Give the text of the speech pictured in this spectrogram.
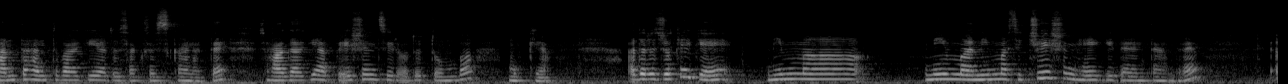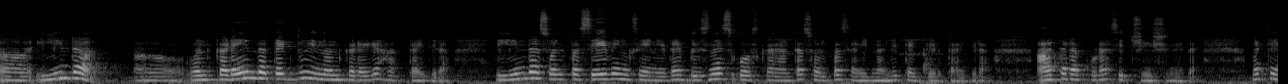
ಹಂತ ಹಂತವಾಗಿ ಅದು ಸಕ್ಸಸ್ ಕಾಣುತ್ತೆ. ಸೊ ಹಾಗಾಗಿ ಆ ಪೇಷನ್ಸ್ ಇರೋದು ತುಂಬ ಮುಖ್ಯ. ಅದರ ಜೊತೆಗೆ ನಿಮ್ಮ ನಿಮ್ಮ ನಿಮ್ಮ ಸಿಚುವೇಶನ್ ಹೇಗಿದೆ ಅಂತ ಅಂದರೆ ಇಲ್ಲಿಂದ ಒಂದು ಕಡೆಯಿಂದ ತೆಗೆದು ಇನ್ನೊಂದು ಕಡೆಗೆ ಹಾಕ್ತಾ ಇದ್ದೀರಾ. ಇಲ್ಲಿಂದ ಸ್ವಲ್ಪ ಸೇವಿಂಗ್ಸ್ ಏನಿದೆ ಬಿಸ್ನೆಸ್ಗೋಸ್ಕರ ಅಂತ ಸ್ವಲ್ಪ ಸೈಡ್ನಲ್ಲಿ ತೆಗೆದಿರ್ತಾ ಇದ್ದೀರಾ? ಆ ಥರ ಕೂಡ ಸಿಚುವೇಶನ್ ಇದೆ. ಮತ್ತು,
